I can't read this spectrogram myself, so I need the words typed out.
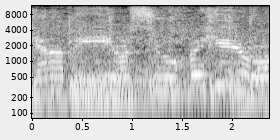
Can I be your superhero?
